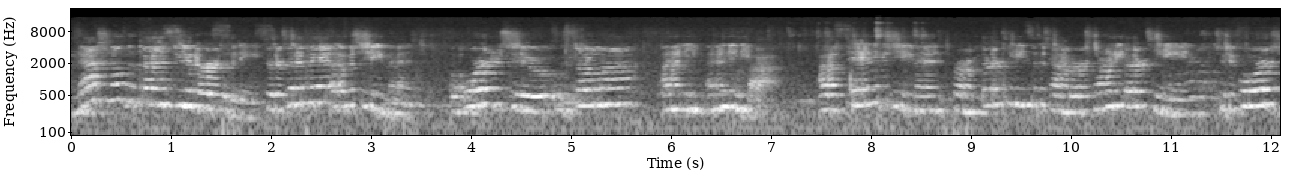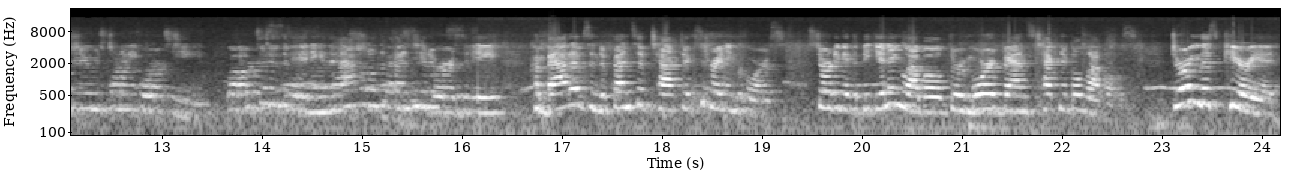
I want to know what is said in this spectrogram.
National Defense University Certificate of Achievement awarded to Uzoma Ani- Aniniba. Outstanding achievement from 13 September 2013 to 4 June 2014 while participating in the National Defense University Combatives and Defensive Tactics Training Course starting at the beginning level through more advanced technical levels. During this period,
